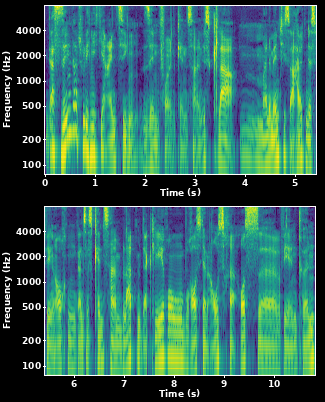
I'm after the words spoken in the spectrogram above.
Das sind natürlich nicht die einzigen sinnvollen Kennzahlen, ist klar. Meine Mentis erhalten deswegen auch ein ganzes Kennzahlenblatt mit Erklärungen, woraus sie dann auswählen äh, können.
